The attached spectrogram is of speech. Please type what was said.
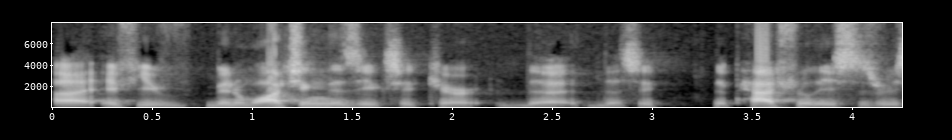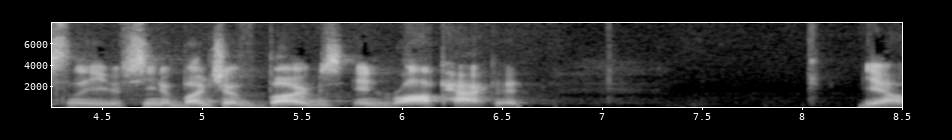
uh, if you've been watching the Zeek secure, the, the, the patch releases recently, you've seen a bunch of bugs in raw packet yeah,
